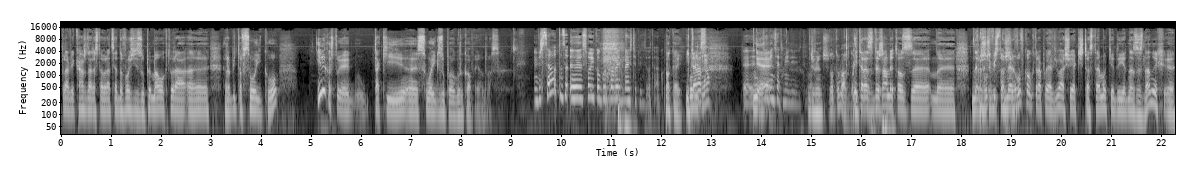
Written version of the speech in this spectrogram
prawie każda restauracja dowozi zupy, mało która e, robi to w słoiku. Ile kosztuje taki e, słoik zupy ogórkowej od was? Wiesz co, to y, słoik ogórkowy 25 zł akurat. Okej, i Pół teraz... litra? Nie. 900 ml. Dziewięć. No to ładnie. I teraz zderzamy to z e, nerwu, Rzeczywistością? nerwówką, która pojawiła się jakiś czas temu, kiedy jedna ze znanych e,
